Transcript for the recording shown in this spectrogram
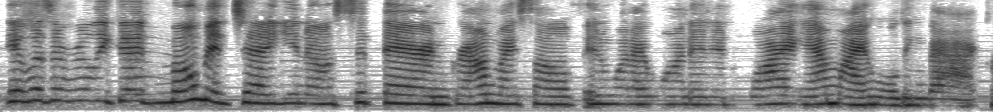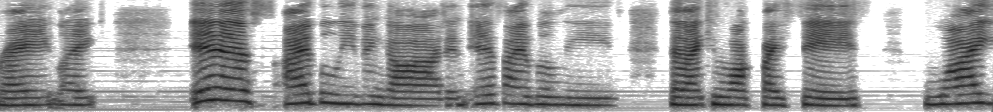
it was a really good moment to you know sit there and ground myself in what i wanted and why am i holding back right? Like if I believe in God and if I believe that I can walk by faith, why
